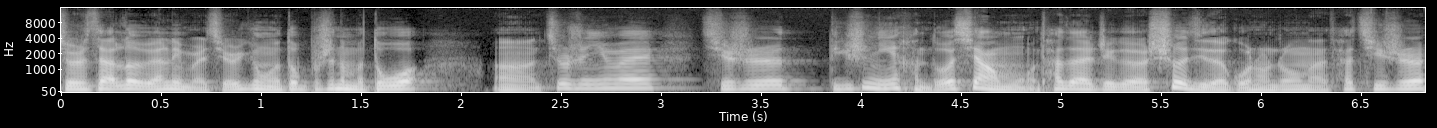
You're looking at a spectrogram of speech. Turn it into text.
就是在乐园里面其实用的都不是那么多，嗯，就是因为其实迪士尼很多项目它在这个设计的过程中呢，它其实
